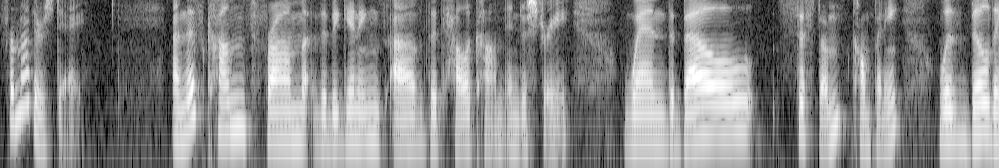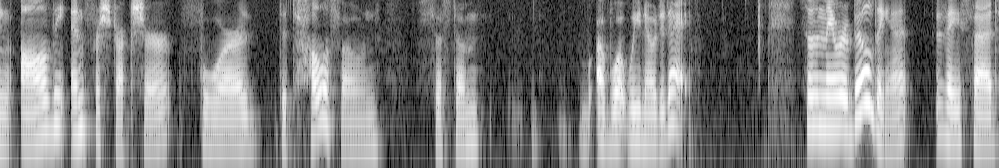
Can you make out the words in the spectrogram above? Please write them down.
for Mother's Day. And this comes from the beginnings of the telecom industry when the Bell System Company was building all the infrastructure for the telephone system of what we know today. So when they were building it, they said,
